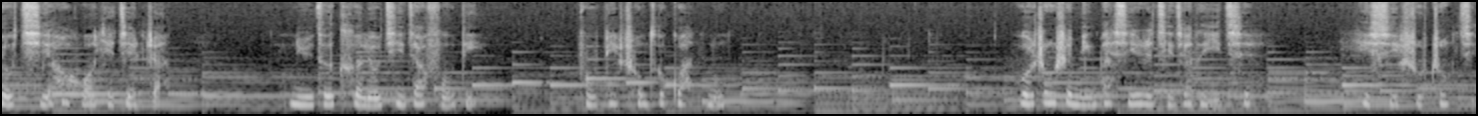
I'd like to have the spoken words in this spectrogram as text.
由齐奥王爷监斩。女子可留季家府邸，不必充作官奴。我终是明白昔日季家的一切，已悉数终结。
